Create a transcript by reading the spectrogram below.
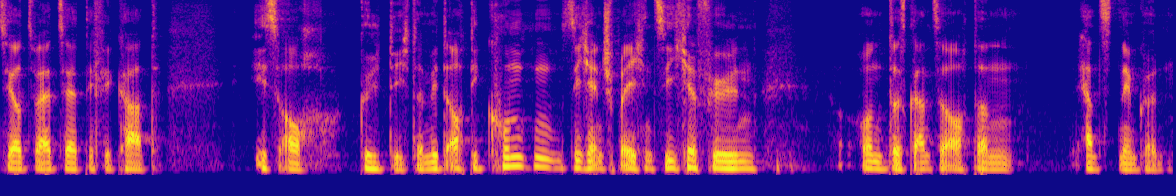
CO2-Zertifikat ist auch gültig, damit auch die Kunden sich entsprechend sicher fühlen und das Ganze auch dann ernst nehmen können.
